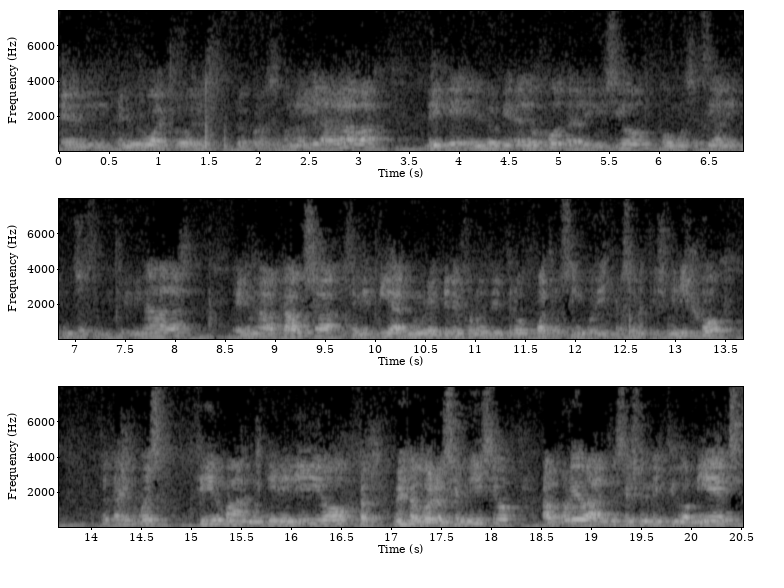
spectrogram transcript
en, en Uruguay. Todos los, conocemos. ¿no? Y él hablaba de que en lo que era el OJ, la división, cómo se hacían escuchas indiscriminadas, en una causa se metía el número de teléfono de 3, 4, 5, 10 personas que yo elijo, total el juez firma, no tiene lío, menos con los servicios, aprueba, entonces yo investigo a mi ex,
